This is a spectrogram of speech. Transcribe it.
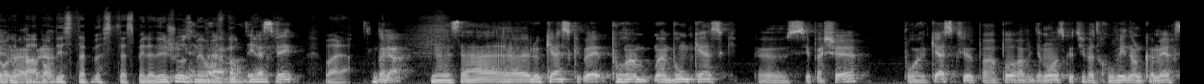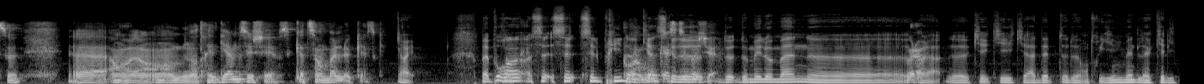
on n'a pas abordé cet, aspect-là des choses, mais on se doute bien. Voilà. Voilà. Ça, le casque, pour un, un bon casque, c'est pas cher pour un casque par rapport évidemment à ce que tu vas trouver dans le commerce euh, en, entrée de gamme, c'est cher. C'est 400 balles le casque. Ouais. Bah pour un, c'est le prix d'un casque, de, de, de, mélomane, euh, voilà, qui, qui, qui est adepte de entre guillemets de la qualité,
